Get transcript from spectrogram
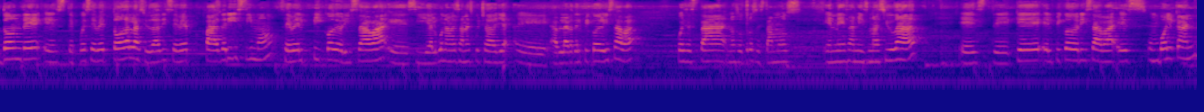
donde este pues se ve toda la ciudad y se ve padrísimo, se ve el pico de Orizaba, eh, si alguna vez han escuchado eh, hablar del pico de Orizaba, pues está, nosotros estamos en esa misma ciudad, este, que el pico de Orizaba es un volcán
